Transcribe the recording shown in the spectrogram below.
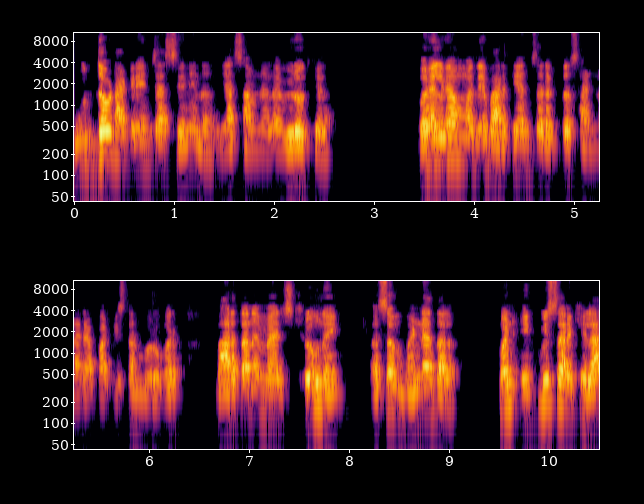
उद्धव ठाकरेंच्या सेनेनं या सामन्याला विरोध केला. पहलगाममध्ये भारतीयांचं रक्त सांडणाऱ्या पाकिस्तान बरोबर भारतानं मॅच खेळू नये असं म्हणण्यात आलं. पण एकवीस तारखेला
